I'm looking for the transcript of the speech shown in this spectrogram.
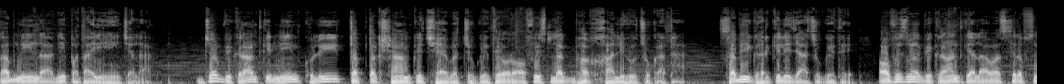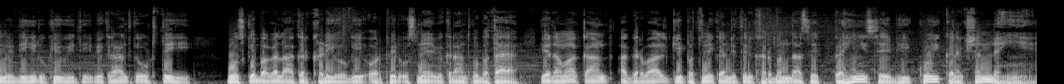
कब नींद आ गई पता ही नहीं चला। जब विक्रांत की नींद खुली, तब तक शाम के छह बज चुके थे और ऑफ़िस लगभग खाली हो चुका था। सभी घर के लिए जा चुके थे। ऑफ़िस में विक्रांत के अलावा सिर्फ़ सुनिधि ही रुकी हुई थी। विक्रांत के उठते ही वो उसके बगल आकर खड़ी हो गई और फिर उसने विक्रांत को बताया कि रमाकांत अग्रवाल की पत्नी का नितिन खरबंदा से कहीं से भी कोई कनेक्शन नहीं है।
